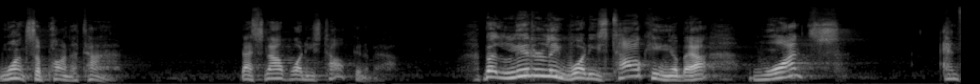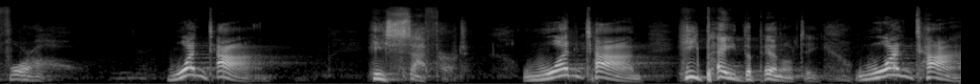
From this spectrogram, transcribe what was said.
once upon a time. That's not what he's talking about. But literally, what he's talking about once and for all. One time, he suffered. One time, he paid the penalty. One time,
